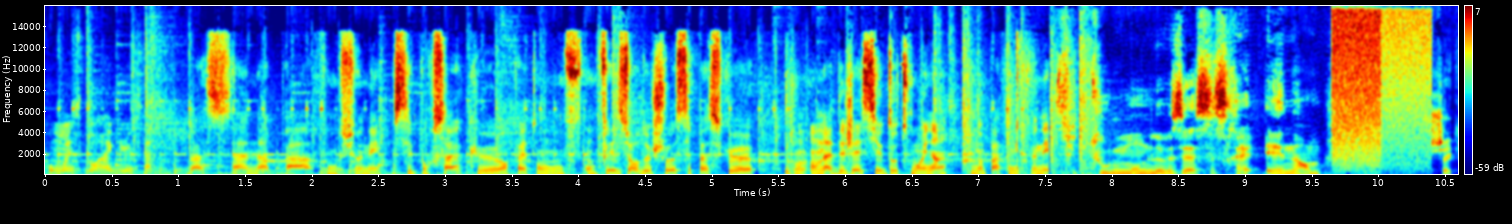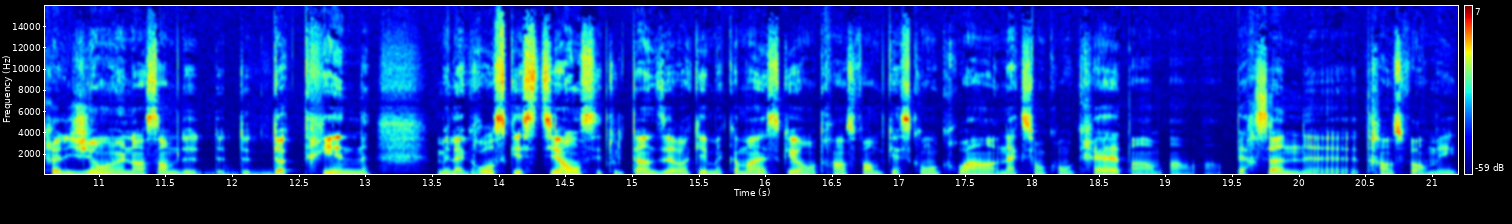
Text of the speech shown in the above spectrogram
comment est-ce qu'on règle ça? Bah ça n'a pas fonctionné. C'est pour ça qu'en en fait on, on, fait ce genre de choses, c'est parce qu'on on a déjà essayé d'autres moyens qui n'ont pas fonctionné. Si tout le monde le faisait, ce serait énorme. Chaque religion a un ensemble de, doctrines. Mais la grosse question, c'est tout le temps de dire, OK, mais comment est-ce qu'on transforme qu'est-ce qu'on croit en actions concrètes, en, en, en personnes euh, transformées?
